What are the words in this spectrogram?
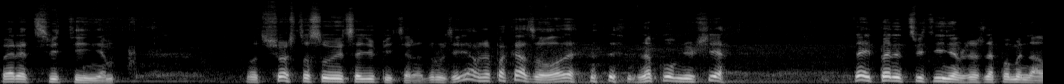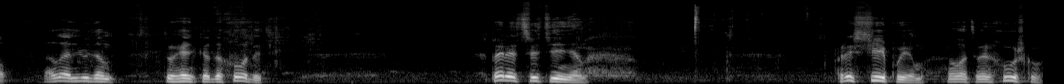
перед цвітінням. От що стосується Юпітера, друзі, я вже показував, але напомню ще. Та й перед цвітінням вже ж напоминав. Але людям тугенько доходить. Перед цвітінням прищіпуємо от верхушку,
